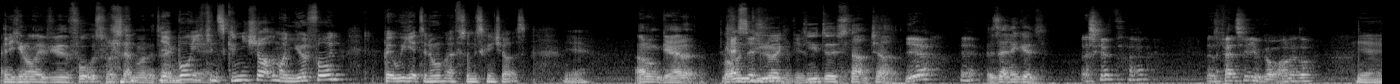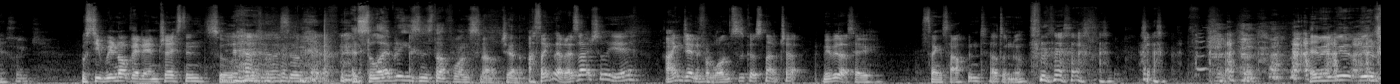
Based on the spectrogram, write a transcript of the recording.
and you can only view the photos for a certain amount of time. Yeah, time. well, you Yeah. can screenshot them on your phone, but we get to know if somebody screenshots. Yeah. I don't get it. Ron, It's do really you, confusing. you do Snapchat? Yeah, yeah, Is it any good? it's good. Yeah. It depends who you've got on it though. Yeah. I think. Well, see, we're not very interesting, so Yeah, so Is celebrities and stuff on Snapchat? I think there is actually. Yeah, I think Jennifer Lawrence has got Snapchat. Maybe that's how things happened. I don't know. anyway, we're, we're,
